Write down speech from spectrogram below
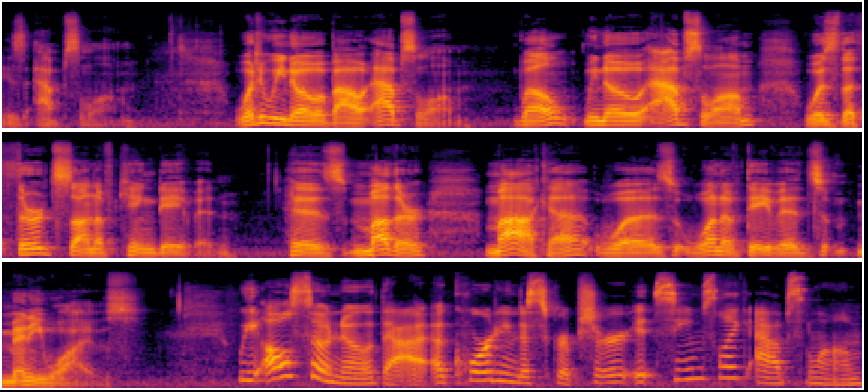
is Absalom. What do we know about Absalom? Well, we know Absalom was the third son of King David. His mother, Maacah, was one of David's many wives. We also know that, according to scripture, it seems like Absalom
